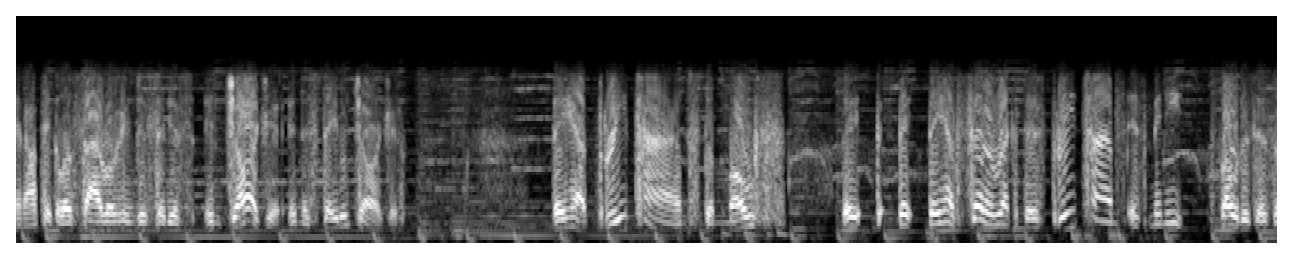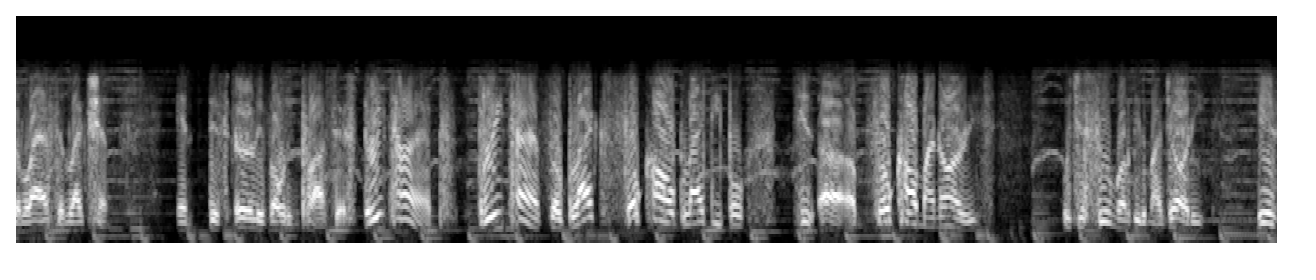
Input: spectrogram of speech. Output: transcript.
And I'll take a little side road here and just say this. In Georgia, in the state of Georgia, they have three times the most. They, they they have set a record. There's three times as many voters as the last election in this early voting process. Three times three times. So black, so-called black people, uh, so-called minorities, which is soon going to be the majority, is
